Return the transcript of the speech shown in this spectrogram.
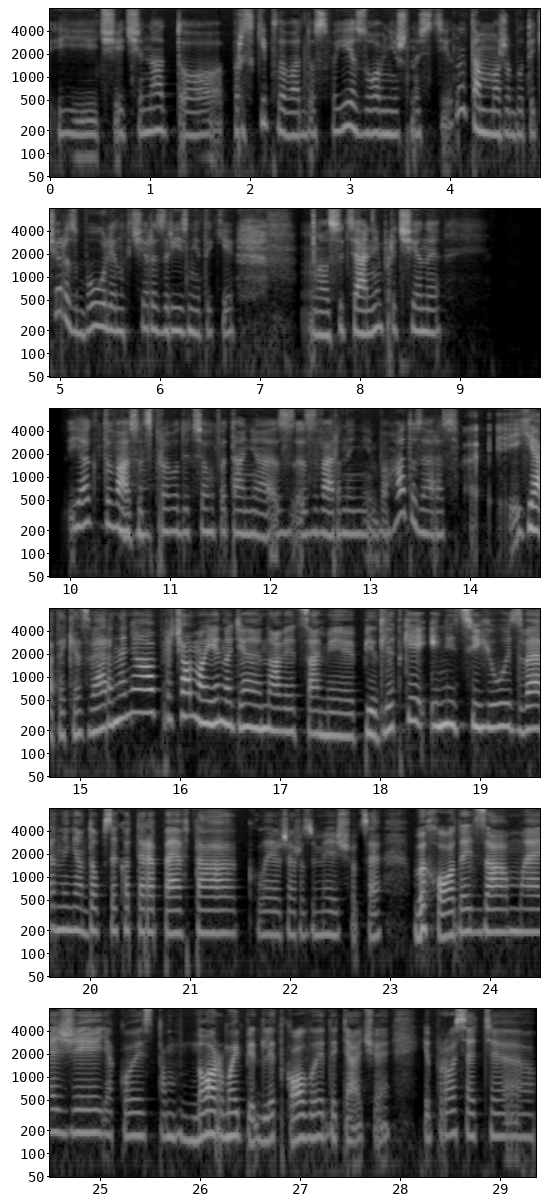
і чи чи надто прискіплива до своєї зовнішності. Ну там може бути через булінг, через різні такі соціальні причини. Як до вас uh-huh. от з приводу цього питання звернень багато зараз? Є таке звернення, причому іноді навіть самі підлітки ініціюють звернення до психотерапевта, коли вже розумію, що це виходить за межі якоїсь там норми підліткової дитячої, і просять е,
